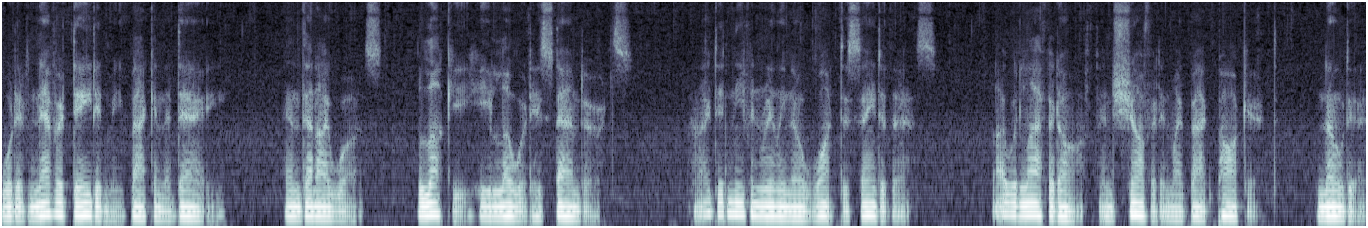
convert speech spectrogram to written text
would have never dated me back in the day, and that I was lucky he lowered his standards. I didn't even really know what to say to this. I would laugh it off and shove it in my back pocket. Noted.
